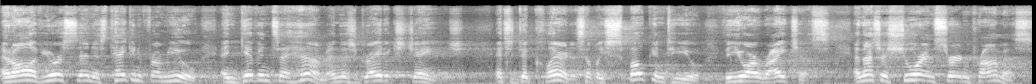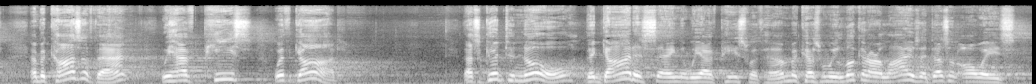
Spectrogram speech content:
And all of your sin is taken from you and given to him in this great exchange. It's declared, it's simply spoken to you that you are righteous. And that's a sure and certain promise. And because of that, we have peace with God. That's good to know that God is saying that we have peace with Him because when we look at our lives, it doesn't always,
